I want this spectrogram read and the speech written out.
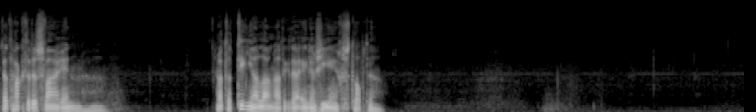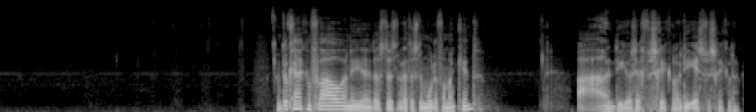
Dat hakte er zwaar in. Had dat tien jaar lang had ik daar energie in gestopt. Hè? En toen kreeg ik een vrouw en die, eh, dat is dus, werd dus de moeder van mijn kind. Ah, die was echt verschrikkelijk. Die is verschrikkelijk.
